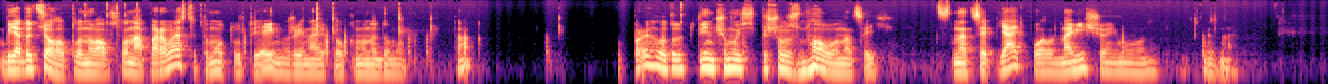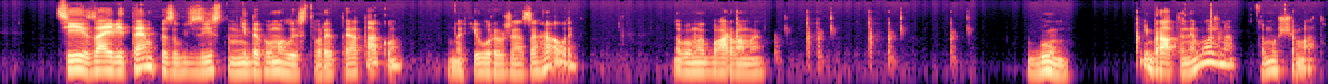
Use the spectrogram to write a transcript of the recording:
Бо я до цього планував слона перевести, тому тут я і вже і навіть толком не думав. Так. Пригли. Тут він чомусь пішов знову на цей на це 5 поле. Навіщо йому воно? Не знаю. Ці зайві темпи, звісно, мені допомогли створити атаку. На фігури вже заграли новими барвами. Бум. І брати не можна, тому що мат.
